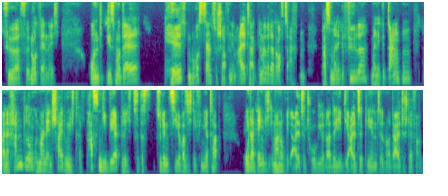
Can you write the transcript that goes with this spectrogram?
für, für notwendig. Und dieses Modell hilft, ein Bewusstsein zu schaffen, im Alltag immer wieder darauf zu achten. Passen meine Gefühle, meine Gedanken, meine Handlung und meine Entscheidung, die ich treffe, passen die wirklich zu, das, zu dem Ziel, was ich definiert habe? Oder denke ich immer mhm. noch wie der alte Tobi oder die, die alte Klientin oder der alte Stefan?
